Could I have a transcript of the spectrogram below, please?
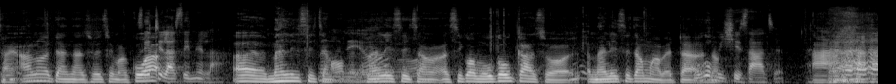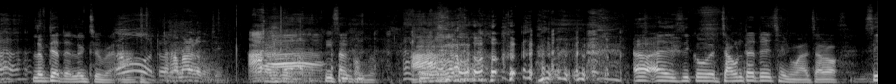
ဆိုင်အားလုံးအပြိုင်ဆိုင်ဆိုတဲ့အချိန်မှာကိုစိကတ်တလားစိတ်နဲ့လားအဲမန်လေးစေးချောင်းမန်လေးစေးချောင်းအစီကမိုးကုတ်ကဆိုတော့မန်လေးစေးချောင်းမှာပဲတက်ဘုကမရှိစားခြင်း အာလုတ်တက်တယ်လုတ်ချင်ပဲအာအော်တော်ခါမှလည်းမသိစက်ကုန်လို့အာအဲ့အဲ့စီကိုကြောင်းတက်တဲ့ချိန်မှာကျတော့စီ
